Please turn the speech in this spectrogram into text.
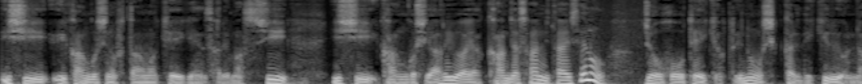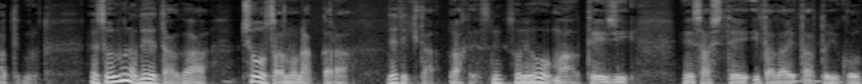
医師、看護師の負担は軽減されますし、医師、看護師、あるいは患者さんに対しての情報提供というのもしっかりできるようになってくる。そういうふうなデータが調査の中から出てきたわけですね。それをまあ提示させていただいたというこ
